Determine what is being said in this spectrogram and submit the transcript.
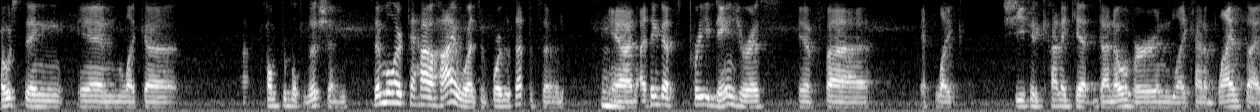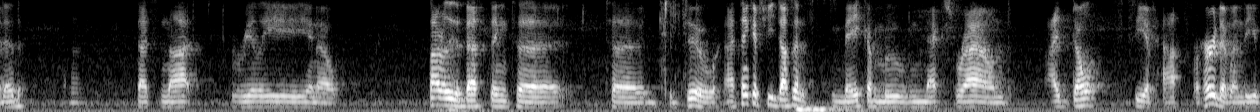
posting in like a, a comfortable position, similar to how Hai was before this episode. Mhm. And I think that's pretty dangerous if uh, if like she could kind of get done over and like kind of blindsided. That's not really you know it's not really the best thing to to to do. I think if she doesn't make a move next round, I don't see a path for her to win the.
